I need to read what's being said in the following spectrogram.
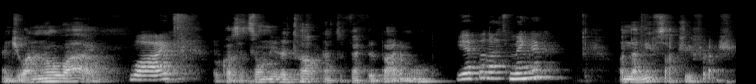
And do you want to know why? Why? Because it's only the top that's affected by the mold. Yeah, but that's minging. Underneath's actually fresh.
